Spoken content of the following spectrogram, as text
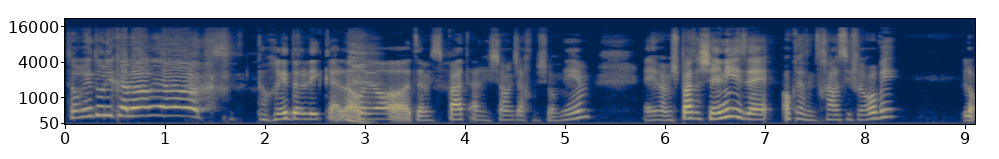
תורידו לי קלוריות! תורידו לי קלוריות, זה המשפט הראשון שאנחנו שומעים. אה, והמשפט השני זה, אוקיי, אז אני צריכה להוסיף אירובי? לא.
